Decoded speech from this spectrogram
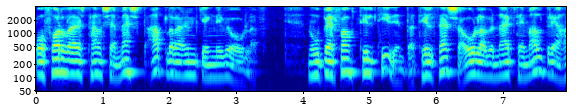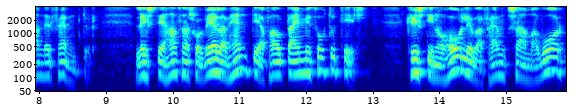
og forðaðist hann sem mest allra umgengni við Ólaf. Nú ber fátt til tíðinda til þess að Ólafur nær þeim aldrei að hann er fermdur. Leisti hann það svo vel af hendi að fá dæmi þóttu til. Kristín og Hóli var fermt sama vor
